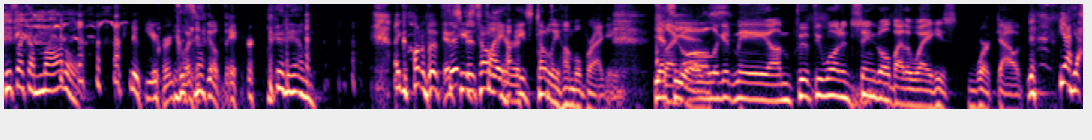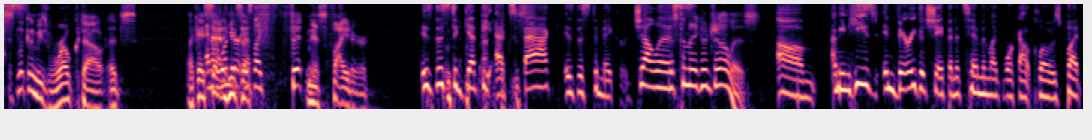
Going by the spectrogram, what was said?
He's like a model. I knew you were going to go there. Look at him. I called him a fitness he's totally fighter. he's totally humble bragging. Yes, like, he is. oh, look at me. I'm 51 and single. By the way, he's worked out. yes. Yes. Look at him. He's roped out. It's like I I said. wonder, he's is a like- fitness fighter. Is this to get the ex back? Is this to make her jealous? Just to make her jealous. um I mean, he's in very good shape and it's him in like workout clothes, but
